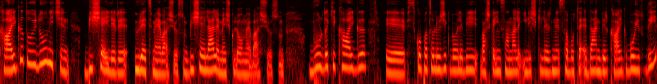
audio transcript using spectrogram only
kaygı duyduğun için bir şeyleri üretmeye başlıyorsun. Bir şeylerle meşgul olmaya başlıyorsun. Buradaki kaygı e, psikopatolojik böyle bir başka insanlarla ilişkilerini sabote eden bir kaygı boyutu değil.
